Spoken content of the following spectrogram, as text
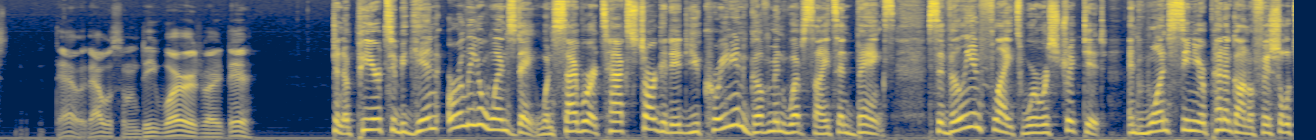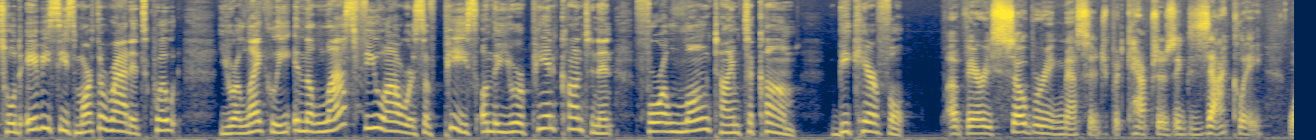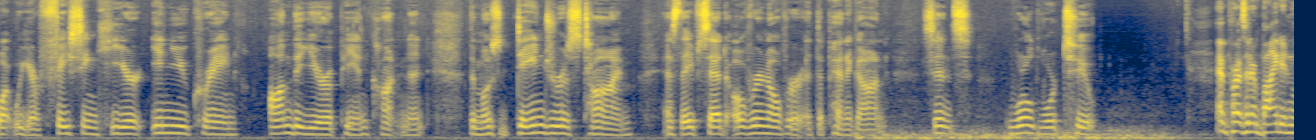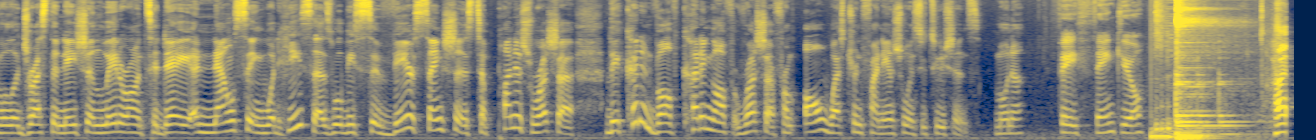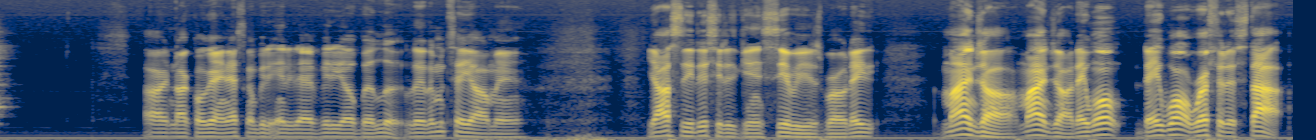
that, that was some deep words right there appeared to begin earlier Wednesday when cyber attacks targeted Ukrainian government websites and banks. Civilian flights were restricted, and one senior Pentagon official told ABC's Martha Raddatz, quote, you are likely in the last few hours of peace on the European continent for a long time to come. Be careful. A very sobering message, but captures exactly what we are facing here in Ukraine on the European continent, the most dangerous time as they've said over and over at the Pentagon since World War II. And President Biden will address the nation later on today, announcing what he says will be severe sanctions to punish Russia. They could involve cutting off Russia from all Western financial institutions. Mona? Faith, thank you. Hi. All right, Narko Gang, that's going to be the end of that video. But look, let, let me tell y'all, man. Y'all see this shit is getting serious, bro. They mind y'all, mind y'all, they want they want Russia to stop,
